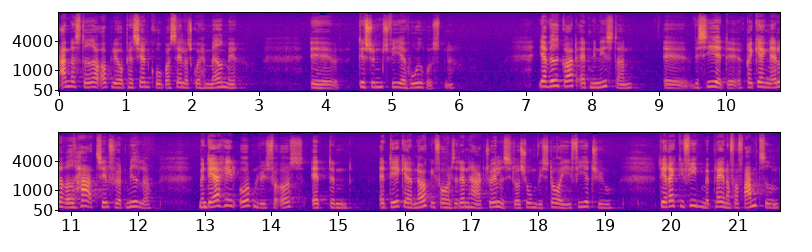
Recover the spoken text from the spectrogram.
andre steder oplever patientgrupper selv at skulle have mad med. Øh, det synes vi er hovedrystende. Jeg ved godt, at ministeren øh, vil sige, at øh, regeringen allerede har tilført midler, men det er helt åbenlyst for os, at, den, at det ikke er nok i forhold til den her aktuelle situation, vi står i i 24. Det er rigtig fint med planer for fremtiden,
